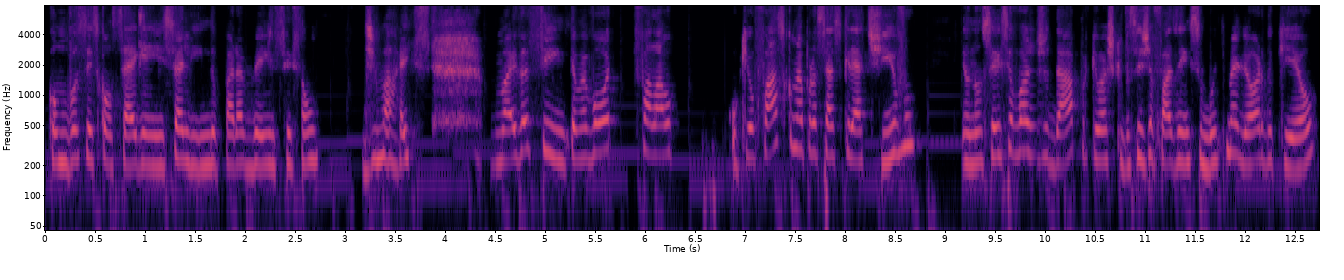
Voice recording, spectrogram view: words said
como vocês conseguem, isso é lindo, parabéns, vocês são demais. Mas assim, então eu vou falar o, o que eu faço com o meu processo criativo, eu não sei se eu vou ajudar, porque eu acho que vocês já fazem isso muito melhor do que eu.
